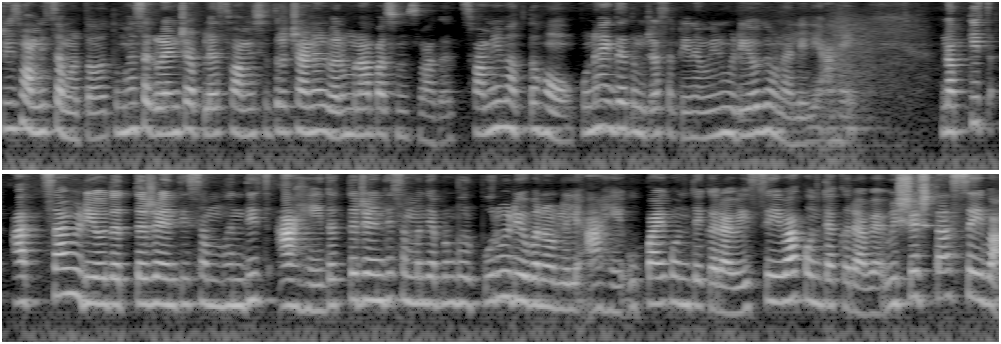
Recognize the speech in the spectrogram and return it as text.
श्री स्वामी समर्थ. तुम्हा सगळ्यांचे आपल्या स्वामीसूत्र चॅनलवर मनापासून स्वागत. स्वामी भक्त हो पुन्हा एकदा तुमच्यासाठी नवीन व्हिडिओ घेऊन आलेली आहे. नक्कीच आजचा व्हिडिओ दत्त जयंती संबंधीच आहे. दत्त जयंती संबंधी आपण भरपूर व्हिडिओ बनवलेले आहे. उपाय कोणते करावे? सेवा कोणत्या कराव्या? विशेषतः सेवा.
